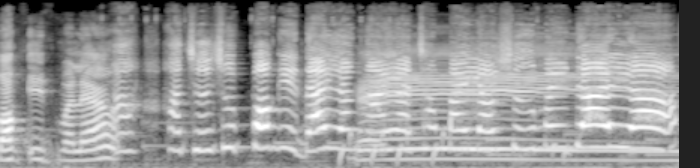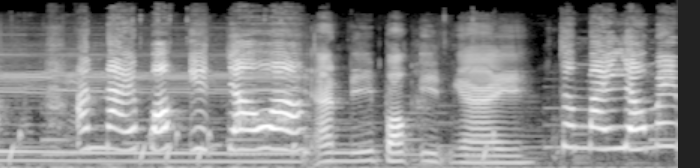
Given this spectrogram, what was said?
ป๊อกอิดมาแล้วอะหาซื้อชุดป๊อกอิดได้ยังไงอะทำไมเราซื้อไม่ได้ อะอันไหนป๊อกอิดเจ้าอะ อันนี้ป๊อกอิดไง ทำไมเราไม่มีป๊อกอิดอะ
